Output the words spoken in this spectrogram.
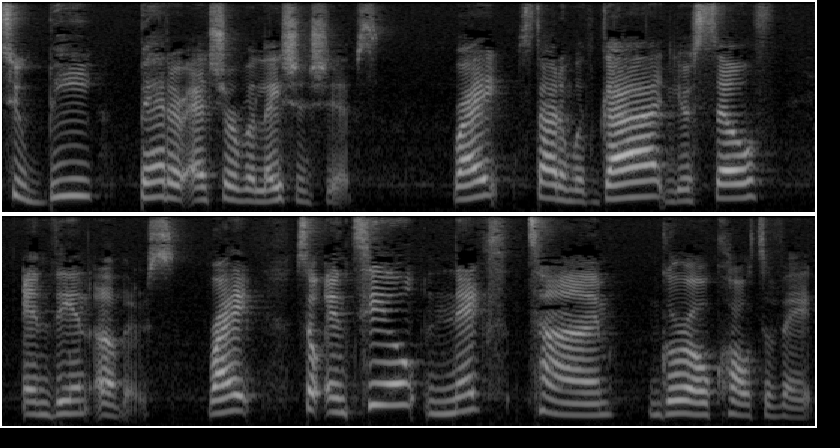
to be better at your relationships, right? Starting with God, yourself, and then others, right? So until next time, girl, cultivate.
